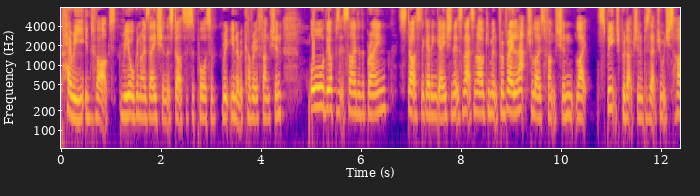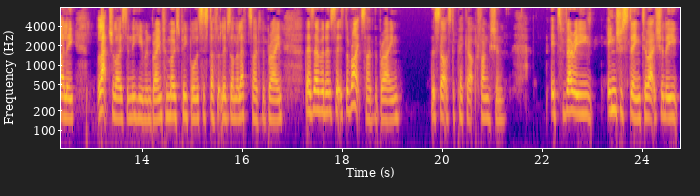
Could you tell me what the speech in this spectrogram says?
peri-infarct reorganization that starts to support a you know recovery of function, or the opposite side of the brain starts to get engaged in it. So that's an argument for a very lateralized function like speech production and perception, which is highly lateralized in the human brain. For most people, this is stuff that lives on the left side of the brain. There's evidence that it's the right side of the brain that starts to pick up function. It's very interesting to actually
